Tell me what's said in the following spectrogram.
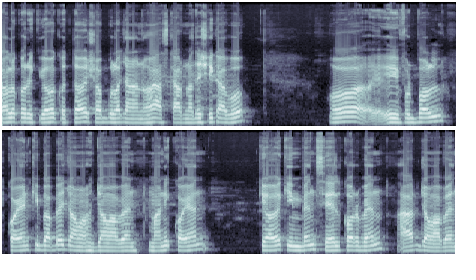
ভালো করে কীভাবে করতে হয়, সবগুলো জানানো হয়। আজকে আপনাদের শেখাবো। ও, এই ফুটবল কয়েন কীভাবে জমা, জমাবেন? মানে কয়েন কীভাবে কিনবেন সেল করবেন আর জমাবেন।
